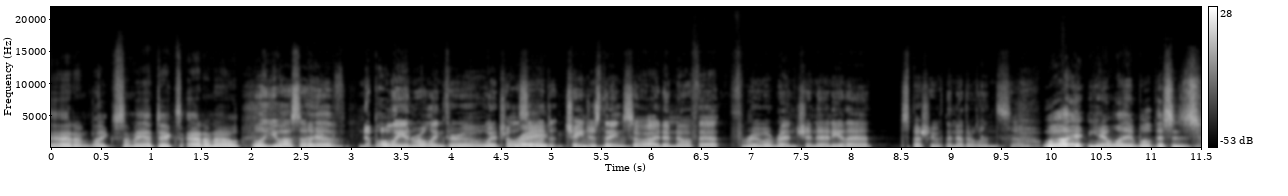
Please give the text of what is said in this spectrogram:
I don't like semantics, I don't know. Well, you also have Napoleon rolling through, which also Right. d- changes mm-hmm. things. So I didn't know if that threw a wrench into any of that, especially with the Netherlands. So Well, it- you know, well, well, this is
